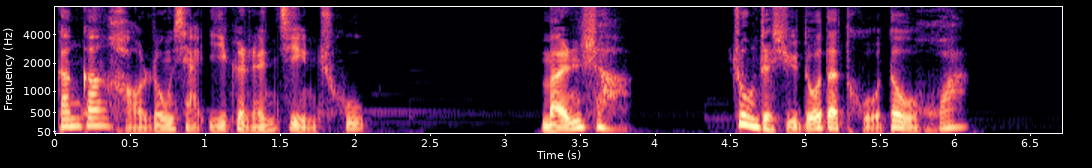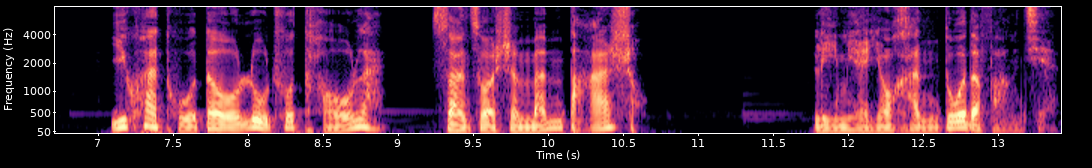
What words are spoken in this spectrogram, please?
刚刚好容下一个人进出。门上种着许多的土豆花，一块土豆露出头来，算作是门把手。里面有很多的房间，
